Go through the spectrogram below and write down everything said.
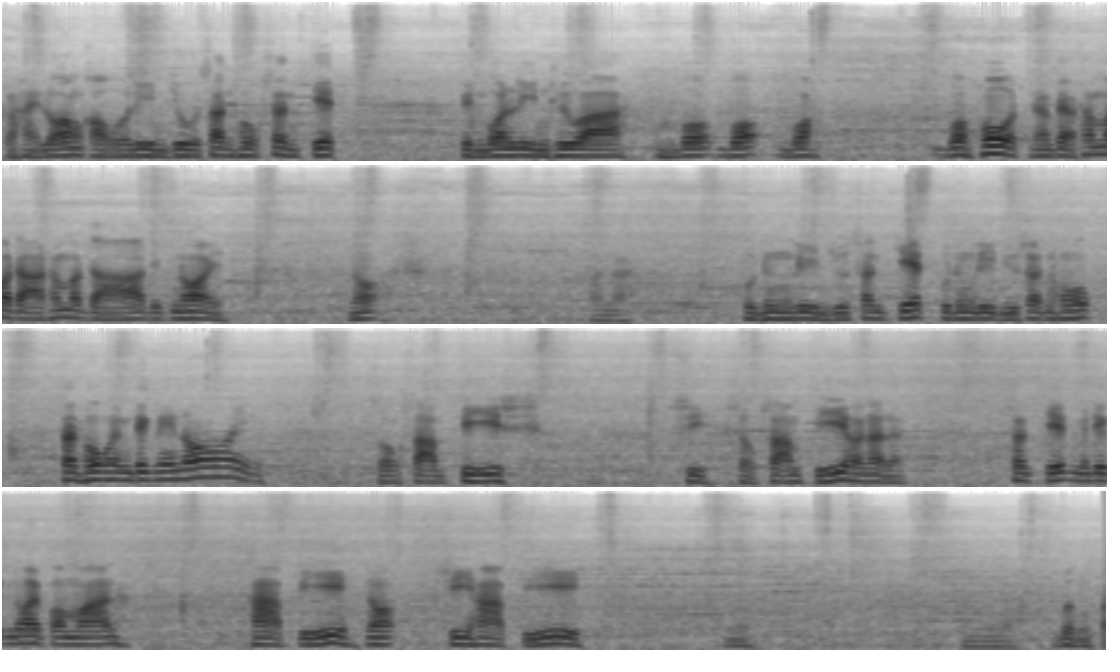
ก็ให้ร้องเขาลินอยู่สั้น6สั้น7 เป็นบอลลินถือว่าบ่บ่บ่บ่โหดนะแบบธรรมดาธรรมดาเด็กน้อย เนาะอันนะผู้หนึ่งลีนอยู่สั้นเจ็ดผู้หนึ่งลีนอยู่สั้นหกท่านหกให้มันเด็กน้อยสองสามปีสี่สองสามปีเท่านั้นแหละท่านเจ็ดมันเด็กน้อยประมาณห้าปีเนาะสี่ห้าปีนี่นะเบิ่งไป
